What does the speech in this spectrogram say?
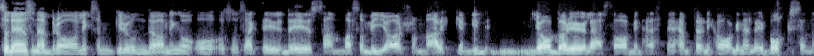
Så det är en sån här bra liksom, grundövning och, och, och som sagt det är, det är ju samma som vi gör från marken. Vi, jag börjar ju läsa av min häst när jag hämtar den i hagen eller i boxen.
